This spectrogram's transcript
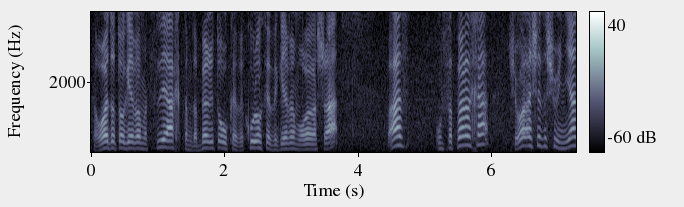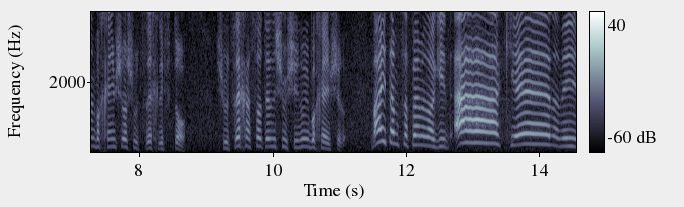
אתה רואה את אותו גבר מצליח, אתה מדבר איתו, הוא כזה כולו כזה גבר מעורר השראה, ואז הוא מספר לך שוואלה יש איזשהו עניין בחיים שלו שהוא צריך לפתור, שהוא צריך לעשות איזשהו שינוי בחיים שלו. מה היית מצפה ממנו להגיד, אה, כן, אני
